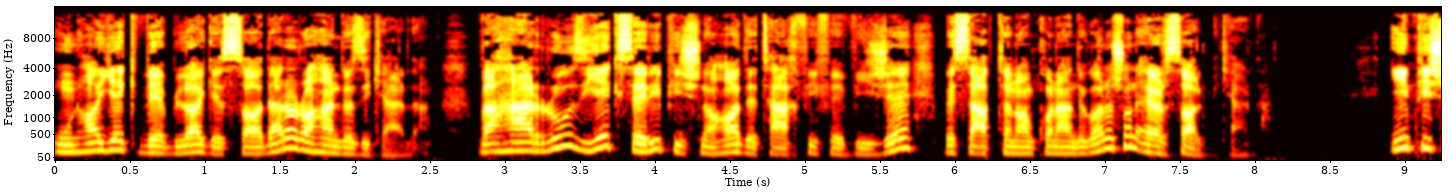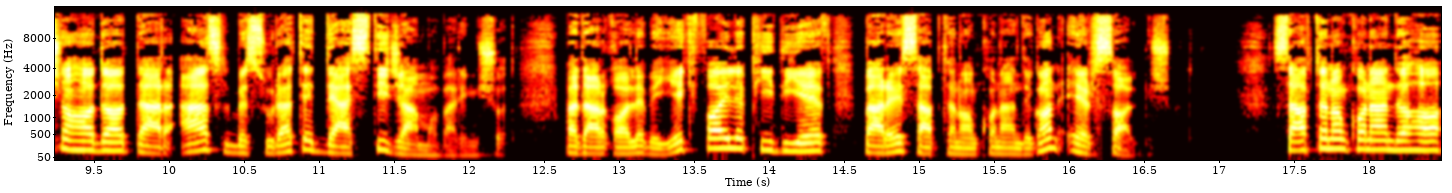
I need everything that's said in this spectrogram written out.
اونها یک وبلاگ ساده را راه اندازی کردن و هر روز یک سری پیشنهاد تخفیف ویژه به ثبت نام کنندگانشون ارسال می‌کردن. این پیشنهادات در اصل به صورت دستی جمع آوری می‌شد و در قالب یک فایل PDF برای ثبت نام کنندگان ارسال می‌شد. ثبت نام کننده ها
